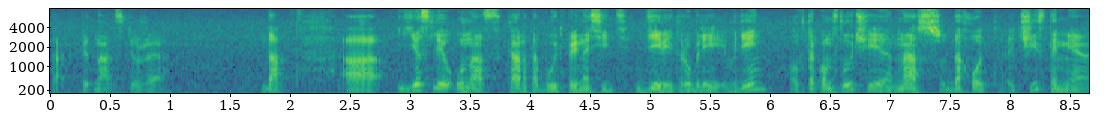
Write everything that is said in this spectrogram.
так, 15 уже. Да. А, если у нас карта будет приносить 9 рублей в день, в таком случае наш доход чистыми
